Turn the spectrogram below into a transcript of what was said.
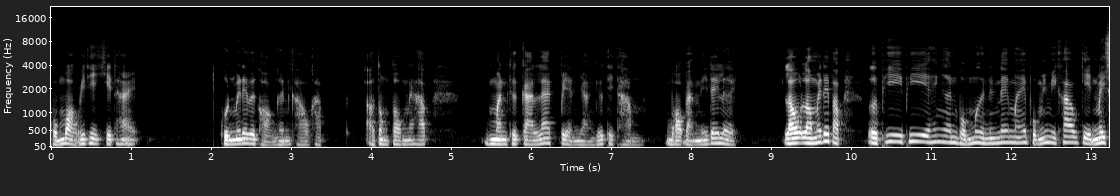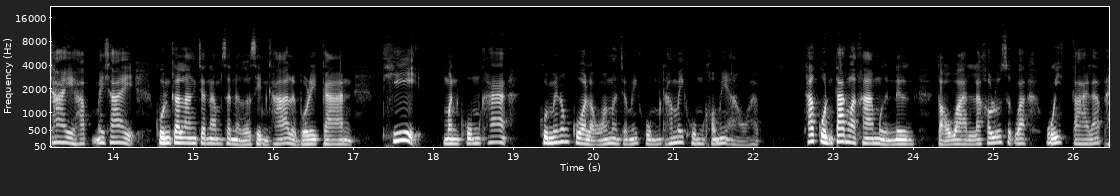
ผมบอกวิธีคิดให้ คุณไม่ได้ไปขอเงินเขาครับ เอาตรงๆนะครับ มันคือการแลกเปลี่ยนอย่างยุติธรรม บอกแบบนี้ได้เลย เราเราไม่ได้แบบเออพี่พี่ให้เงินผมหมื่นนึงได้ไหมผมไม่มีข้าวกินไม่ใช่ครับ ไม่ใช่ คุณกำลังจะนำเสนอสินค้าหรือบริการ ที่มันคุ้มค่า คุณไม่ต้องกลัวหรอกว่ามันจะไม่คุ้มถ้าไม่คุ้มเขาไม่เอาครับ ถ้าคุณตั้งราคาหมื่นหนึ่งต่อวันแล้วเขารู้สึกว่าอุ้ยตายแล้วแพ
